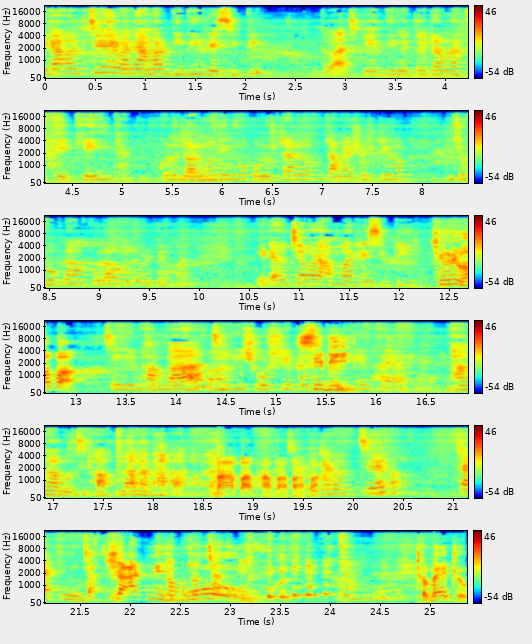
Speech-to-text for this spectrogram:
এটা হচ্ছে মানে আমার বিবির রেসিপি তো আজকের দিনে তো এটা আমরা খাই খেয়েই থাকি। কোনো জন্মদিন হোক অনুষ্ঠান হোক জামাই ষষ্ঠী হোক কিছু হোক না হোক পোলাও আমাদের বাড়িতে হয়। এটা হচ্ছে আমার আম্মার রেসিপি চিংড়ি ভাপা? চিংড়ি ভাপা চিংড়ি সর্ষে পোস্ত সিবি। দিয়ে ভাপা। ভাঙা বলছি ভাপ। না না ভাপা ভাপা। ভাপা ভাপা এটা হচ্ছে চাটনি। চাটনি? ও চাটনি। টমেটো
